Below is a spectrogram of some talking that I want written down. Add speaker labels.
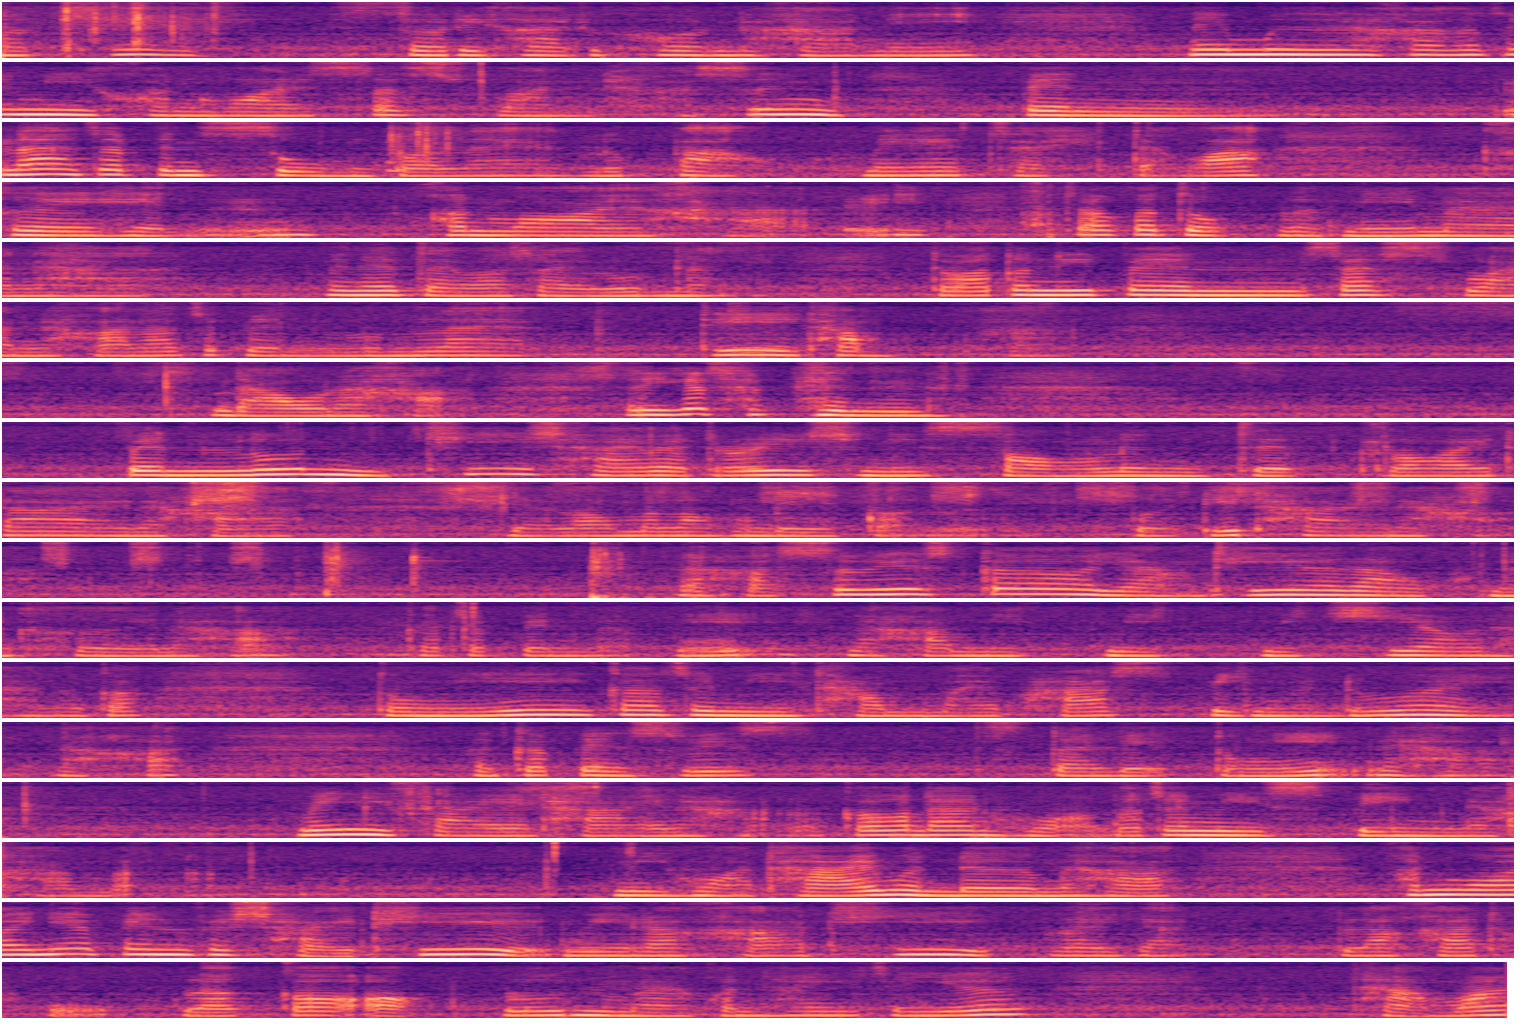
Speaker 1: โอเค สวัสดีค่ะทุกคนนะคะนี้ในมือนะคะก็จะมี Convoy s 1นะคะซึ่งเป็นน่าจะเป็นซูมตัวแรกหรือเปล่าไม่แน่ใจ แต่ว่าเคยเห็น Convoy ขายเจ้ากระจกแบบนี้มานะคะ ไม่แน่ใจว่าใส่รุ่นไหน แต่ว่าตัวนี้เป็น Z1 นะคะ น่าจะเป็นรุ่นแรกที่ทำมาเดานะคะ อันนี้ก็จะเป็น เป็นรุ่นที่ใช้แบตเตอรี่ชนิด 21700 ได้นะคะ เดี๋ยวเรามาลองดูก่อนเลย เปิดที่ท้ายนะคะ นะคะสวิสก็อย่างที่เราคุ้นเคยนะคะ ก็จะเป็นแบบนี้นะคะ มีมีมีเขี้ยวนะคะ แล้วก็ตรงนี้ก็จะมีทำบายพาสปริงมาด้วยนะคะ แล้วก็เป็นสวิสสเตเลตตรงนี้นะคะ ไม่มีไฟท้ายนะคะ แล้วก็ด้านหัวก็จะมีสปริงนะคะแบบมีหัวท้ายเหมือนเดิมนะคะ คอนวอยเนี่ยเป็นไฟฉายที่มีราคาที่ประหยัดราคาถูก แล้วก็ออกรุ่นมาค่อนข้างจะเยอะ ถามว่า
